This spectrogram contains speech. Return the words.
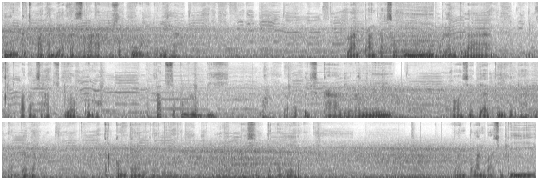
Dengan kecepatan di atas 110 pemirsa pelan-pelan Pak Sopir pelan-pelan. Kecepatan 120 110 lebih. Wah udah OP sekali orang ini awas hati-hati udah hati-hati banyak terkonten kali ini kasih tet aja ya. Pelan-pelan Pak Sopir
